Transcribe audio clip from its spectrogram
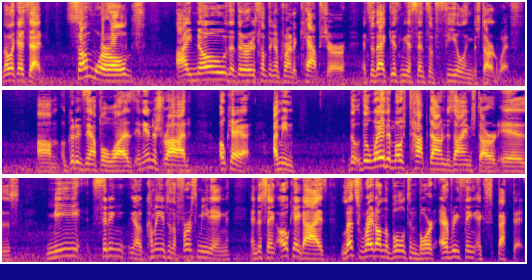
now, like I said, some worlds I know that there is something I'm trying to capture, and so that gives me a sense of feeling to start with. Um, a good example was in Innistrad. Okay, I mean, the the way that most top-down designs start is me sitting, you know, coming into the first meeting and just saying, okay, guys, let's write on the bulletin board everything expected.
